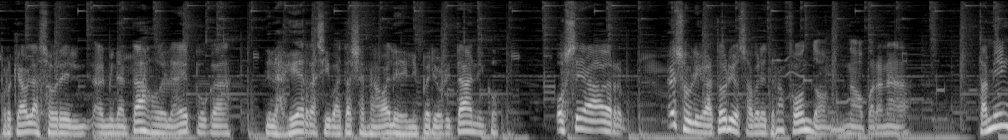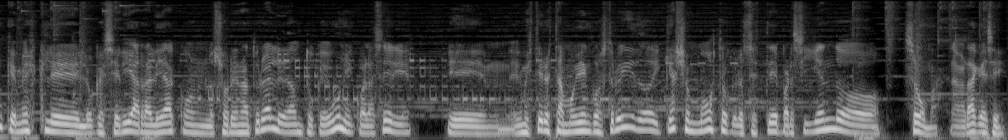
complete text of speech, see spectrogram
Porque habla sobre el almirantazgo de la época, de las guerras y batallas navales del Imperio Británico. O sea, a ver, ¿es obligatorio saber el trasfondo? No, para nada. También que mezcle lo que sería realidad con lo sobrenatural le da un toque único a la serie. Eh, el misterio está muy bien construido y que haya un monstruo que los esté persiguiendo suma, la verdad que sí.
